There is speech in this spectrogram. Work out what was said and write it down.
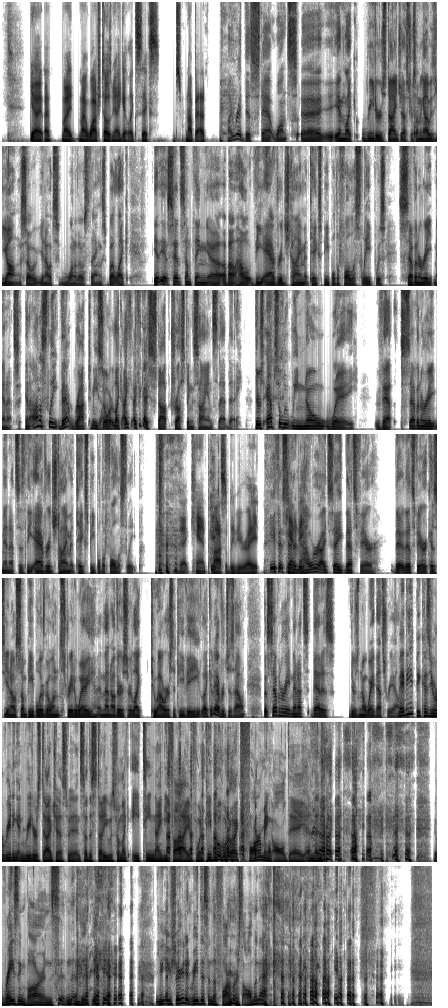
yeah, I, my my watch tells me I get like six. It's not bad. I read this stat once uh, in like Reader's Digest or something. I was young, so you know it's one of those things. But like it, it said something uh, about how the average time it takes people to fall asleep was seven or eight minutes. And honestly, that rocked me wow. so hard. Like, I, I think I stopped trusting science that day. There's absolutely no way that seven or eight minutes is the average time it takes people to fall asleep. that can't possibly it, be right. If it said can't an be. hour, I'd say that's fair. That's fair because, you know, some people are going straight away and then others are like two hours of TV. Like it averages out. But seven or eight minutes, that is there's no way that's reality. Maybe because you were reading it in Reader's Digest, and so the study was from like 1895 when people were like farming all day and then like, like raising barns. And then the, yeah. you, you sure you didn't read this in the Farmer's Almanac?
